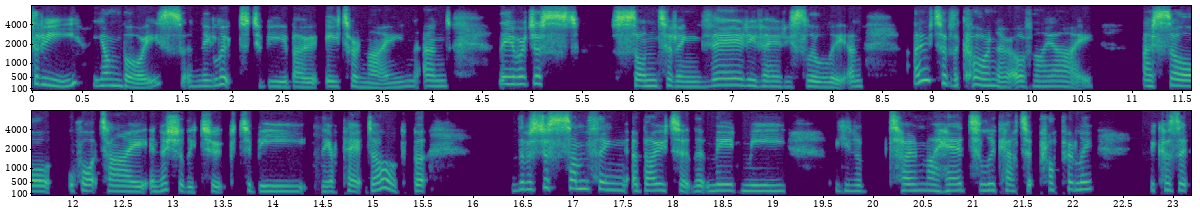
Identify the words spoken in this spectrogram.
three young boys, and they looked to be about eight or nine, and they were just sauntering very, very slowly. And out of the corner of my eye, I saw what I initially took to be their pet dog, but there was just something about it that made me, you know, turn my head to look at it properly because it,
